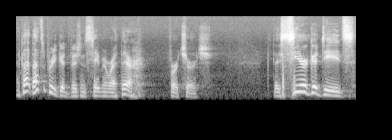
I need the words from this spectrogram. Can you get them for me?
And that, that's a pretty good vision statement right there for a church. They see your good deeds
